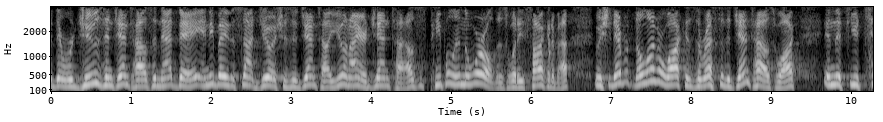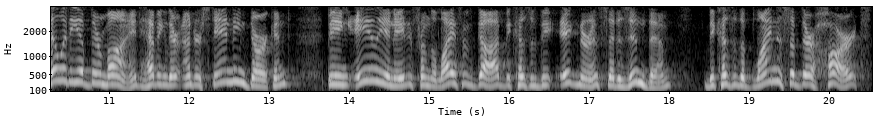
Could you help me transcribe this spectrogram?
there were Jews and Gentiles in that day. Anybody that's not Jewish is a Gentile. You and I are Gentiles. It's people in the world is what he's talking about. We should never, no longer walk as the rest of the Gentiles walk in the futility of their mind, having their understanding darkened, being alienated from the life of God because of the ignorance that is in them, because of the blindness of their heart,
